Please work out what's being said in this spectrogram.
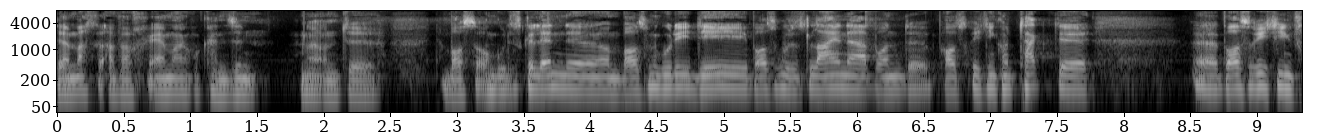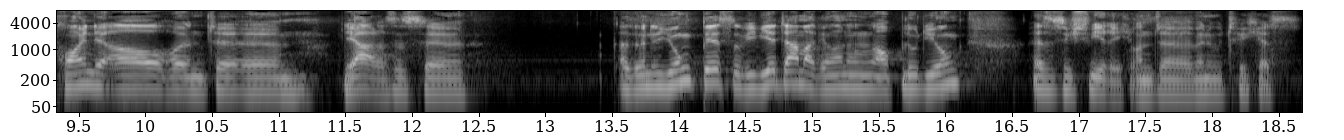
der macht einfach immer keinen Sinn. Ne? Und äh, dann brauchst du auch ein gutes Gelände und brauchst eine gute Idee, brauchst ein gutes Line-up und äh, brauchst richtige Kontakte, äh, brauchst richtigen Freunde auch und äh, ähm, ja, das ist äh, also wenn du jung bist, so wie wir damals, wir waren auch blutjung, das ist natürlich schwierig. Und äh, wenn du natürlich jetzt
